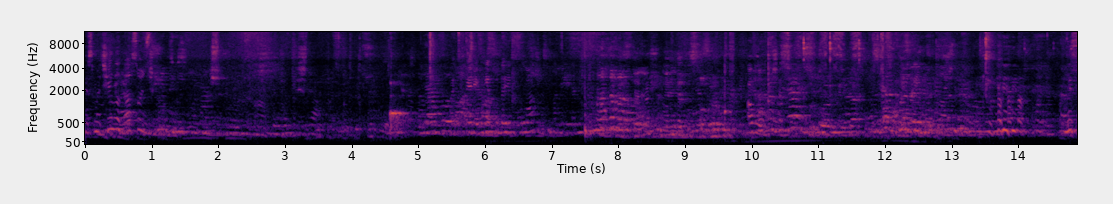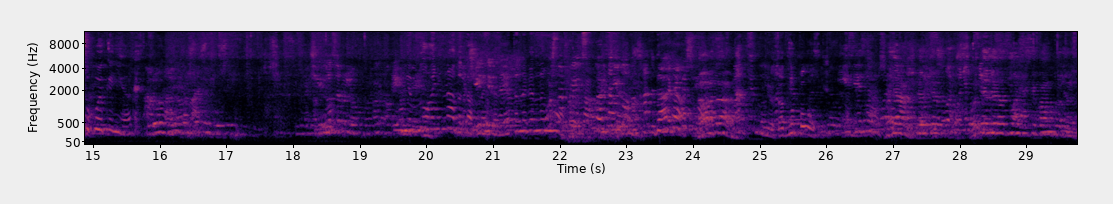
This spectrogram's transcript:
Ты смочила, да, Сонечка? А теперь их некуда их положить. А вот сейчас. Не сухой коньяк. Не, много не надо так, наверное. Это, наверное, много. Нет, одну полосочку. Вот эти размазки вам тоже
